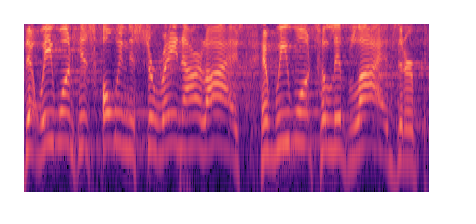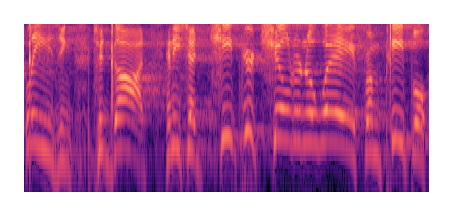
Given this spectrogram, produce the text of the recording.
that we want His holiness to reign our lives, and we want to live lives that are pleasing to God. And He said, Keep your children away from people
